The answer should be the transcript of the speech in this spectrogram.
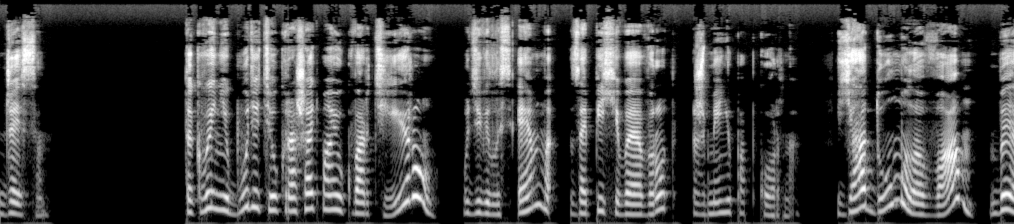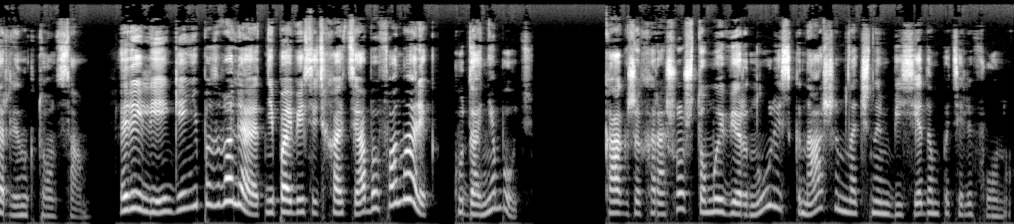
Джейсон. «Так вы не будете украшать мою квартиру?» – удивилась Эмма, запихивая в рот жменю попкорна. «Я думала, вам, Берлингтон сам, религия не позволяет не повесить хотя бы фонарик куда-нибудь. Как же хорошо, что мы вернулись к нашим ночным беседам по телефону.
